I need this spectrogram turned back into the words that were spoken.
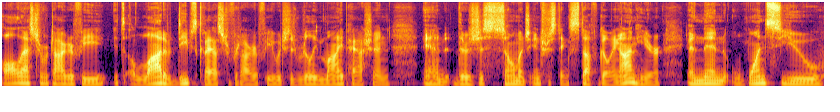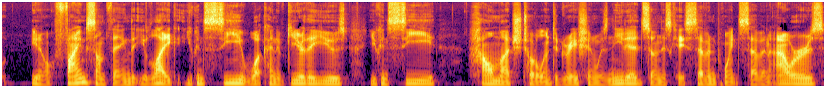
all astrophotography. It's a lot of deep sky astrophotography, which is really my passion. And there's just so much interesting stuff going on here. And then once you you know find something that you like you can see what kind of gear they used you can see how much total integration was needed so in this case 7.7 hours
